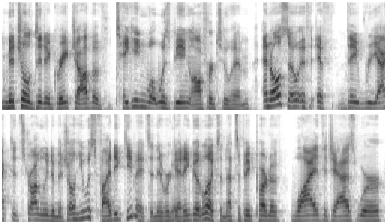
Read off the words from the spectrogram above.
Mitchell did a great job of taking what was being offered to him, and also if if they reacted strongly to Mitchell Mitchell, he was finding teammates and they were yeah. getting good looks. And that's a big part of why the Jazz were,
